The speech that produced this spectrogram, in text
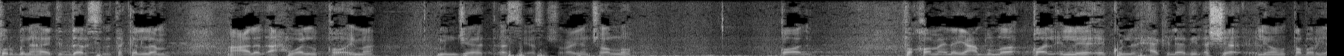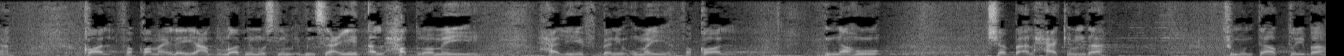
قرب نهاية الدرس نتكلم على الأحوال القائمة من جهة السياسة الشرعية إن شاء الله. قال فقام إلي عبد الله قال اللي كل الحاكي لهذه الأشياء الإمام الطبري يعني. قال فقام إلي عبد الله بن مسلم بن سعيد الحضرمي حليف بني أمية. فقال إنه شاب الحاكم ده في منتهى الطيبة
